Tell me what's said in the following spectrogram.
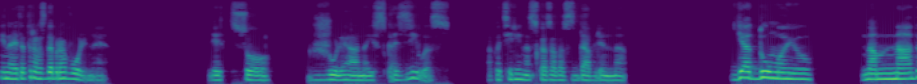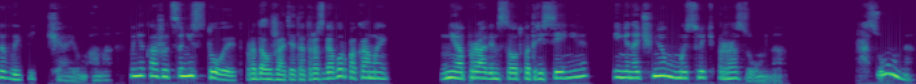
и на этот раз добровольное. Лицо Джулиана исказилось, а Катерина сказала сдавленно. — Я думаю, нам надо выпить чаю, мама. Мне кажется, не стоит продолжать этот разговор, пока мы не оправимся от потрясения и не начнем мыслить разумно. — Разумно?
